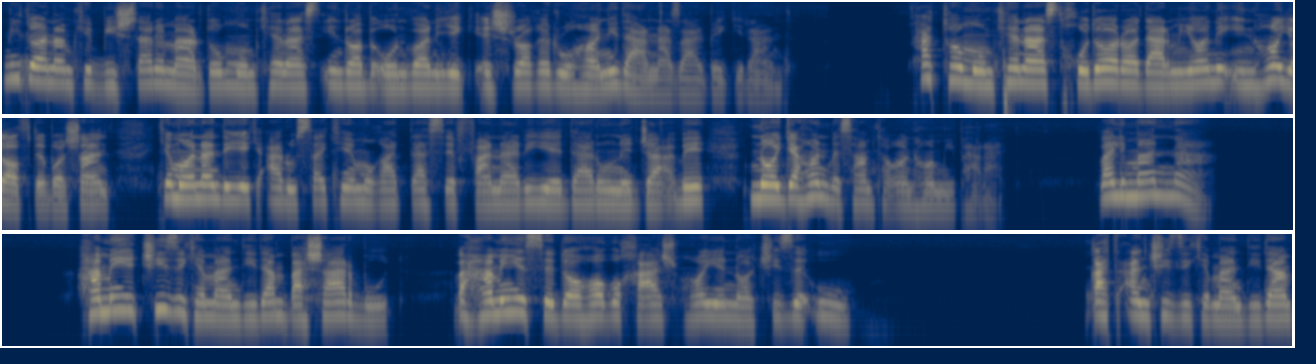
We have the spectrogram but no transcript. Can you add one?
می‌دانم که بیشتر مردم ممکن است این را به عنوان یک اشراق روحانی در نظر بگیرند. حتی ممکن است خدا را در میان اینها یافته باشند که مانند یک عروسک مقدس فنری درون جعبه ناگهان به سمت آنها می پرد. ولی من نه. همه چیزی که من دیدم بشر بود و همه صداها و خشمهای ناچیز او. قطعا چیزی که من دیدم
